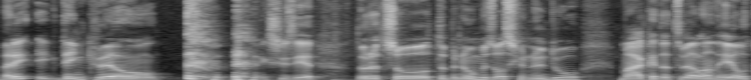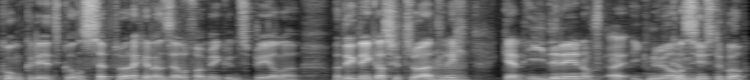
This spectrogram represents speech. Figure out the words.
maar ik, ik denk wel... excuseer. Door het zo te benoemen zoals je nu doet, maakt het het wel een heel concreet concept waar je dan zelf van mee kunt spelen. Want ik denk, als je het zo uitlegt, kan iedereen, of eh, ik nu alleszins toch wel,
